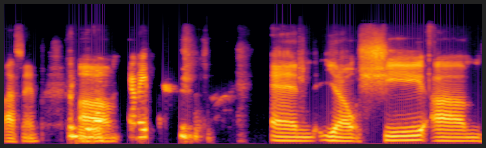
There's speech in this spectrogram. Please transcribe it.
last name. Um, and you know she um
